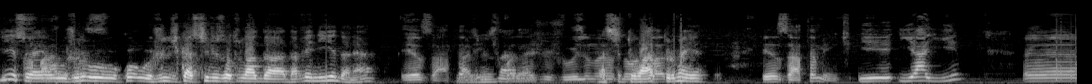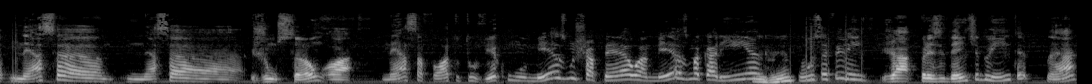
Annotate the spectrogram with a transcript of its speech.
Isso, é o Júlio, o, o Júlio de Castilhos do outro lado da, da avenida, né? Exatamente. Mais Colégio Júlio. Para situar a turma aí. Exatamente. E, e aí, é, nessa, nessa junção, ó, Nessa foto, tu vê com o mesmo chapéu, a mesma carinha, uhum. o Seferin, já presidente do Inter, né?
